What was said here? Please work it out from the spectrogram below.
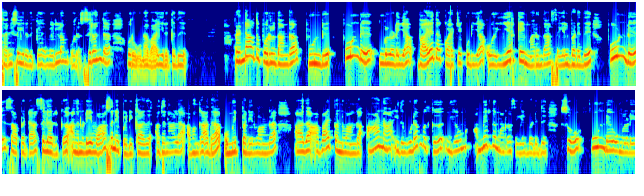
சரி செய்கிறதுக்கு வெள்ளம் ஒரு சிறந்த ஒரு உணவாக இருக்குது. ரெண்டாவது பொருள் தாங்க பூண்டு. பூண்டு உங்களுடைய வயதை குறைக்கக்கூடிய ஒரு இயற்கை மருந்தாக செயல்படுது. பூண்டு சாப்பிட்டா சிலருக்கு அதனுடைய வாசனை பிடிக்காது. அதனால் அவங்க அதை ஒமிட் பண்ணிடுவாங்க அதை அவாய்ட் பண்ணுவாங்க. ஆனால் இது உடம்புக்கு மிகவும் அமிர்தமாக செயல்படுது. ஸோ பூண்டு உங்களுடைய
